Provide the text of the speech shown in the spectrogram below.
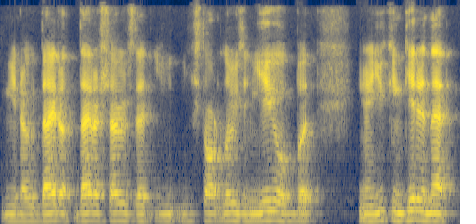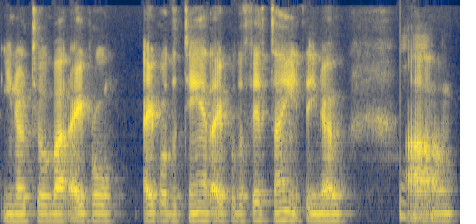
you know, data data shows that you, you start losing yield, but you know, you can get in that, you know, till about April April the 10th, April the 15th, you know, um,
